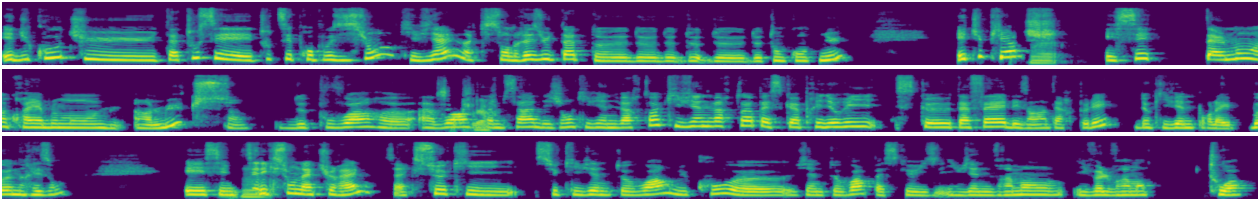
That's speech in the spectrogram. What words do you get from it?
Et du coup tu as tous ces toutes ces propositions qui viennent qui sont le résultat de, de, de, de, de ton contenu et tu pioches. Et c'est tellement incroyablement un luxe de pouvoir euh, avoir comme ça des gens qui viennent vers toi qui viennent vers toi parce qu'a priori ce que tu as fait les a interpellés donc ils viennent pour la bonne raison et c'est une mmh. sélection naturelle, c'est-à-dire que ceux qui ceux qui viennent te voir, du coup, euh, viennent te voir parce qu'ils ils viennent vraiment, ils veulent vraiment toi.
